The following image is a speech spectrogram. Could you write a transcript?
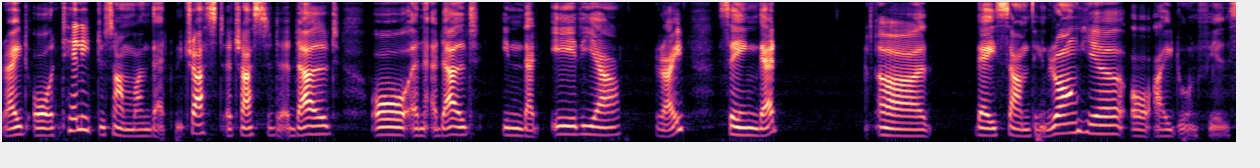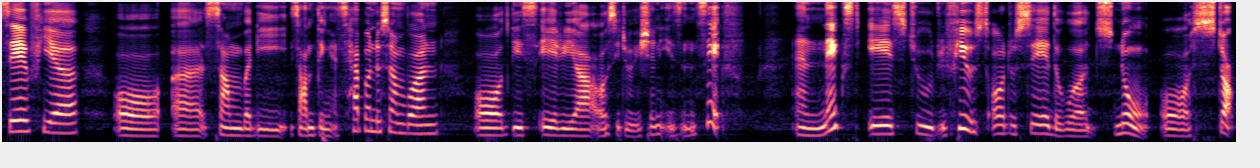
right? Or tell it to someone that we trust, a trusted adult or an adult in that area, right? Saying that uh, there is something wrong here, or I don't feel safe here, or uh, somebody, something has happened to someone, or this area or situation isn't safe. And next is to refuse or to say the words no or stop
